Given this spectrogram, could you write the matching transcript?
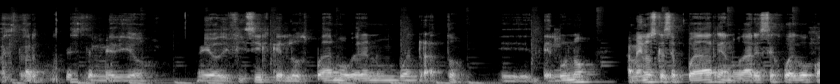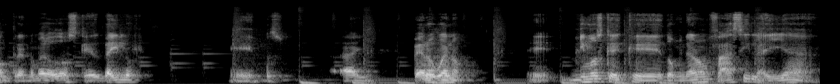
va a estar este medio, medio difícil que los puedan mover en un buen rato. Eh, el uno a menos que se pueda reanudar ese juego contra el número 2, que es Baylor. Eh, pues, pero bueno, eh, vimos que, dominaron fácil ahí a,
